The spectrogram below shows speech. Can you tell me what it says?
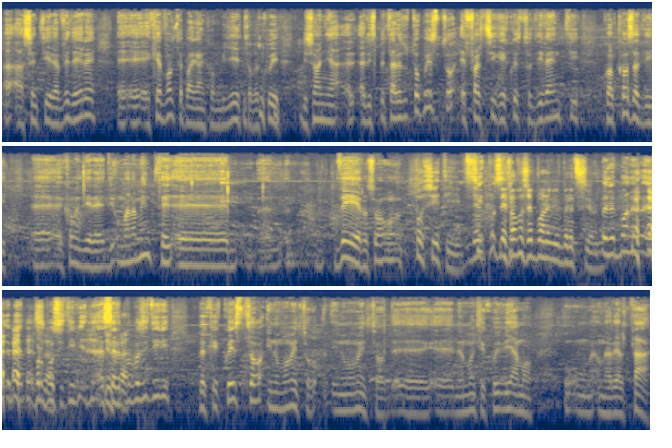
a, a sentire, a vedere e, e- che a volte paga anche un biglietto, per cui bisogna eh, rispettare tutto questo e far sì che questo diventi qualcosa di, eh, come dire, di umanamente eh, vero, insomma, Positivi, Sì, le, positivi. le famose buone vibrazioni. le buone, eh, eh, Esatto. propositivi- essere propositivi perché questo in un momento, in un momento eh, eh, nel momento in cui viviamo una, realtà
